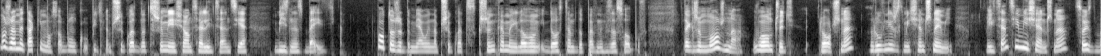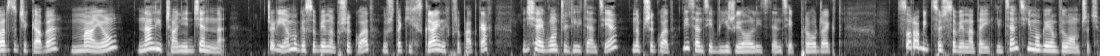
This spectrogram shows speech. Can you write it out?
możemy takim osobom kupić na przykład na 3 miesiące licencję Business Basic. Po to, żeby miały na przykład skrzynkę mailową i dostęp do pewnych zasobów. Także można łączyć roczne również z miesięcznymi. Licencje miesięczne, co jest bardzo ciekawe, mają naliczanie dzienne. Czyli ja mogę sobie na przykład, już w takich skrajnych przypadkach, dzisiaj włączyć licencję, na przykład licencję Visual, licencję Project, co robić coś sobie na tej licencji i mogę ją wyłączyć.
